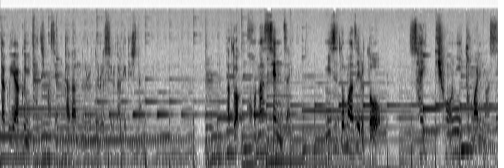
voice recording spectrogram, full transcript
全く役に立ちません。ただぬるぬるするだけでした。あとは粉洗剤。水と混ぜると最強に止まります。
